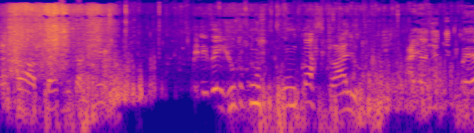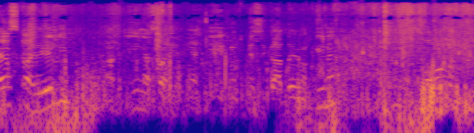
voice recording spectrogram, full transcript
essa técnica aqui, ele vem junto com, com o cascalho. Aí a gente pesca ele aqui nessa redinha aqui, junto com esse gadanho aqui, né? Coloca aqui,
